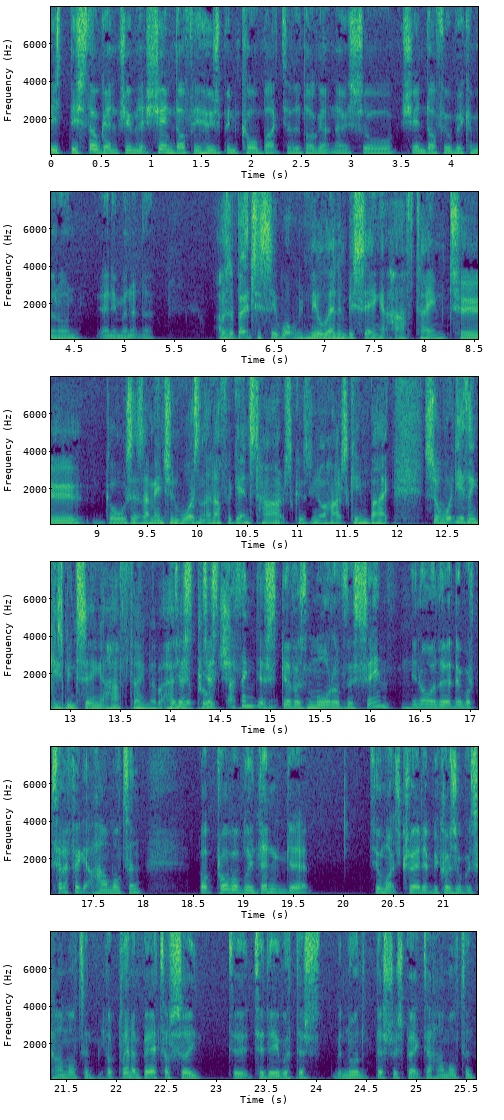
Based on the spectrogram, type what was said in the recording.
He's, he's still getting treatment. It's Shane Duffy who's been called back to the dugout now, so Shane Duffy will be coming on any minute now. I was about to say, what would Neil Lennon be saying at half time? Two goals, as I mentioned, wasn't enough against Hearts because, you know, Hearts came back. So, what do you think he's been saying at half time about how they just, approach? just, I think just give us more of the same. Hmm. You know, they, they were terrific at Hamilton, but probably didn't get too much credit because it was Hamilton. They're playing a better side to, today with this, with no disrespect to Hamilton.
